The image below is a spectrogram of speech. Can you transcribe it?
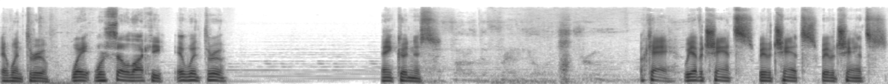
It went through. Wait, we're so lucky. It went through. Thank goodness. Okay, we have a chance. We have a chance. We have a chance.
